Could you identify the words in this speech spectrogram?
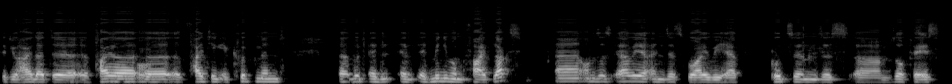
that you highlight a, fire oh. uh, fighting equipment uh, with at, at, minimum five lux uh, on this area, and that's why we have put in this um, surface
